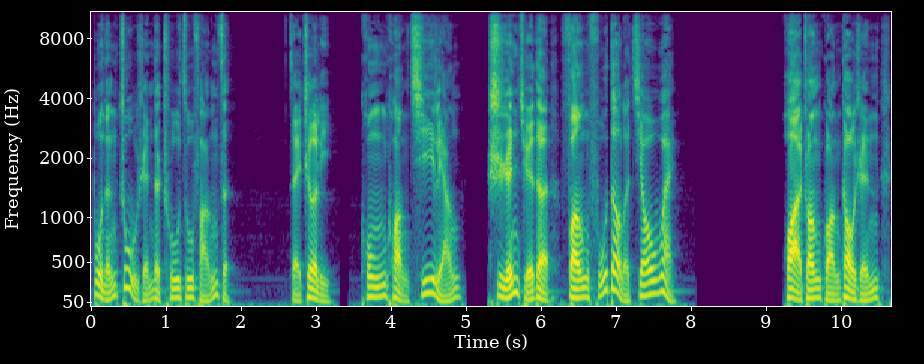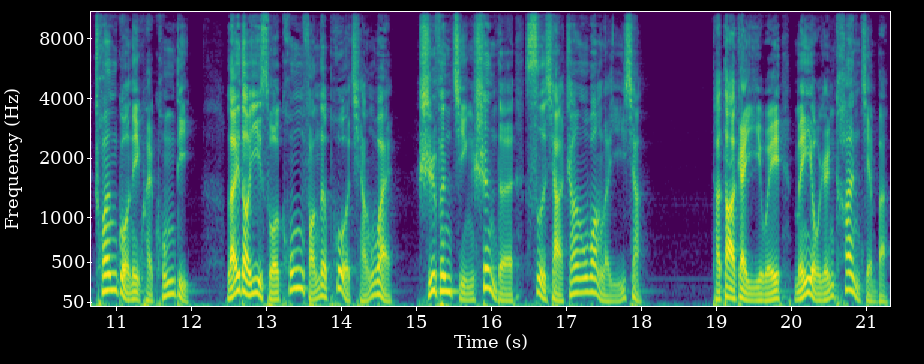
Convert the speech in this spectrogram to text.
不能住人的出租房子。在这里。空旷凄凉，使人觉得仿佛到了郊外。化妆广告人穿过那块空地，来到一所空房的破墙外，十分谨慎地四下张望了一下。他大概以为没有人看见吧，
